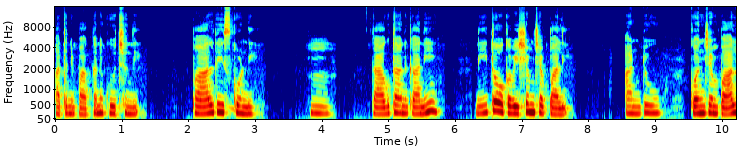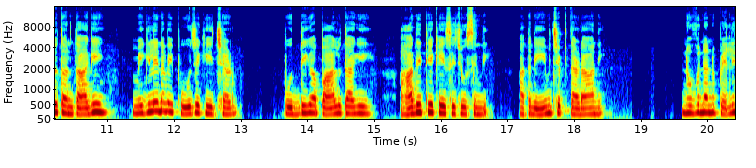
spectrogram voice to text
అతని పక్కన కూర్చుంది. పాలు తీసుకోండి. తాగుతాను కానీ నీతో ఒక విషయం చెప్పాలి అంటూ కొంచెం పాలు తను తాగి మిగిలినవి పూజకి ఇచ్చాడు. బుద్ధిగా పాలు తాగి ఆదిత్య కేసి చూసింది. అతను ఏమి చెప్తాడా అని. నువ్వు నన్ను పెళ్ళి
